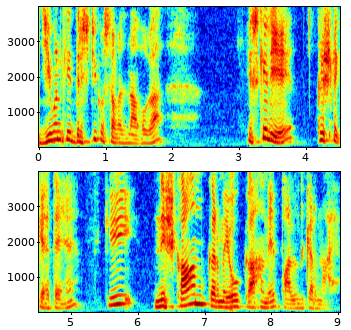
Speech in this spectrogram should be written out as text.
जीवन की दृष्टि को समझना होगा। इसके लिए कृष्ण कहते हैं कि निष्काम कर्मयोग का हमें पालन करना है।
